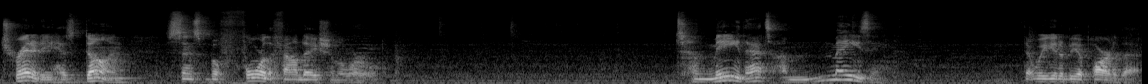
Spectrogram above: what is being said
Trinity has done since before the foundation of the world. To me, that's amazing that we get to be a part of that.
